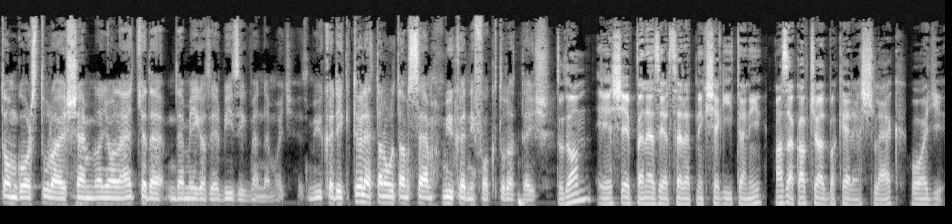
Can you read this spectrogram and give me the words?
Tom Gors tulaj sem nagyon látja, de, de még azért bízik bennem, hogy ez működik. Tőle tanultam szem, működni fog, tudod te is. Tudom, és éppen ezért szeretnék segíteni. Azzal kapcsolatban kereslek, hogy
